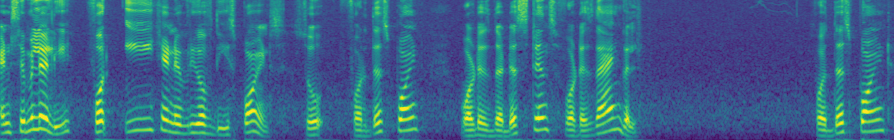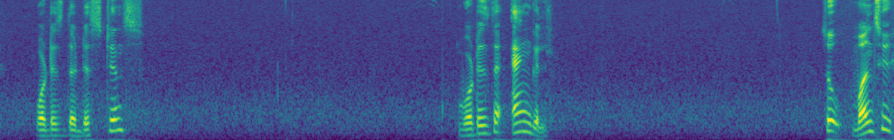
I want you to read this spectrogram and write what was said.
and similarly for each and every of these points. So, for this point what is the distance, what is the angle? For this point what is the distance, what is the angle? So, once you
